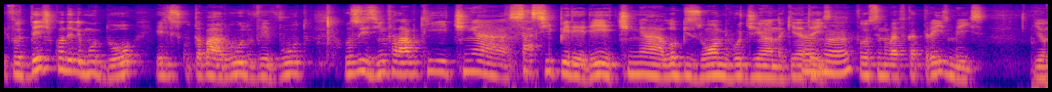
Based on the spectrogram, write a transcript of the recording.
Ele falou, desde quando ele mudou, ele escuta barulho, vê vulto. Os vizinhos falavam que tinha saci pererê, tinha lobisomem rodeando aqui, né, Thaís? Aham. Falou, você não vai ficar três meses. E eu,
